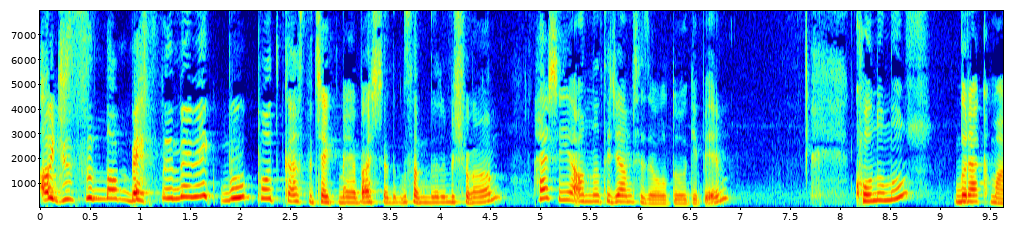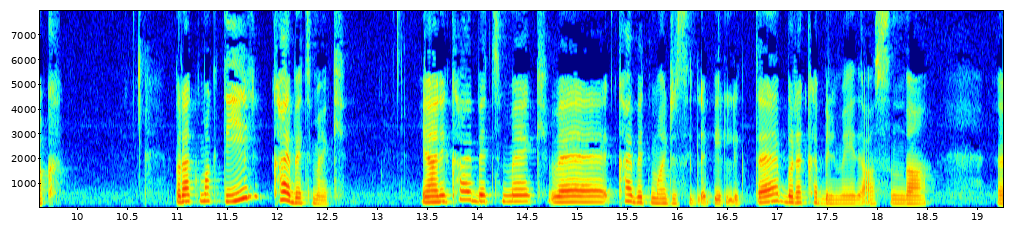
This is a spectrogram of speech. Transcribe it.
acısından beslenerek bu podcast'ı çekmeye başladım sanırım şu an. Her şeyi anlatacağım size olduğu gibi. Konumuz bırakmak. Bırakmak değil, kaybetmek. Yani kaybetmek ve kaybetme acısıyla birlikte bırakabilmeyi de aslında e,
